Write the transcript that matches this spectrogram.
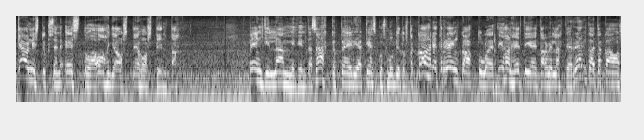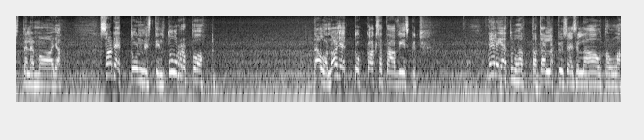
käynnistyksen estoa, ohjaustehostinta, penkin lämmitintä, sähköpeiliä, keskuslukitusta. Kahdet renkaat tulee, ihan heti ei tarvi lähteä renkaita kaostelemaan ja sadetunnistin turpo. Täällä on ajettu 254 000 tällä kyseisellä autolla.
